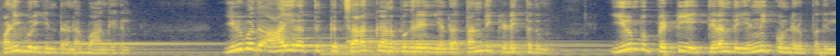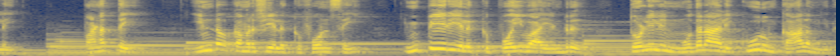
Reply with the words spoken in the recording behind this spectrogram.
பணிபுரிகின்றன பாங்குகள். இருபது ஆயிரத்துக்கு சரக்கு அனுப்புகிறேன் என்ற தந்தி கிடைத்ததும் இரும்பு பெட்டியை திறந்து எண்ணிக்கொண்டிருப்பதில்லை. பணத்தை இண்டோ கமர்ஷியலுக்கு ஃபோன் செய் இம்பீரியலுக்கு போய் வா என்று தொழிலின் முதலாளி கூறும் காலம் இது.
